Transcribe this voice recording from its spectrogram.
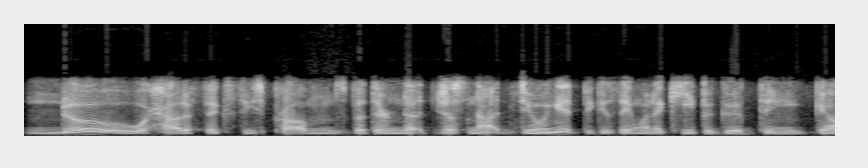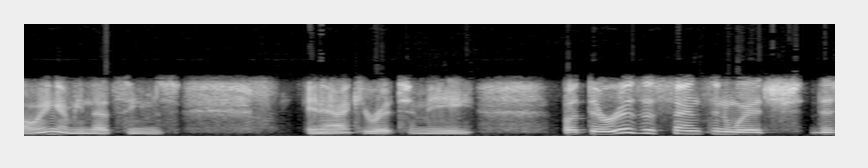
know how to fix these problems, but they're not, just not doing it because they want to keep a good thing going. I mean, that seems inaccurate to me. But there is a sense in which this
